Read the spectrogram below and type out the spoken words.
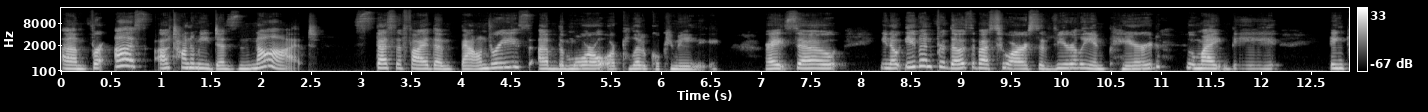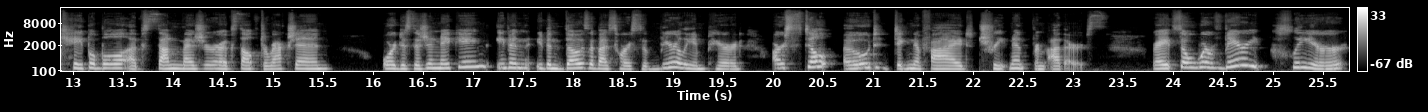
Um, for us, autonomy does not specify the boundaries of the moral or political community, right? So, you know, even for those of us who are severely impaired, who might be incapable of some measure of self direction, or decision making, even even those of us who are severely impaired are still owed dignified treatment from others. Right? So we're very clear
